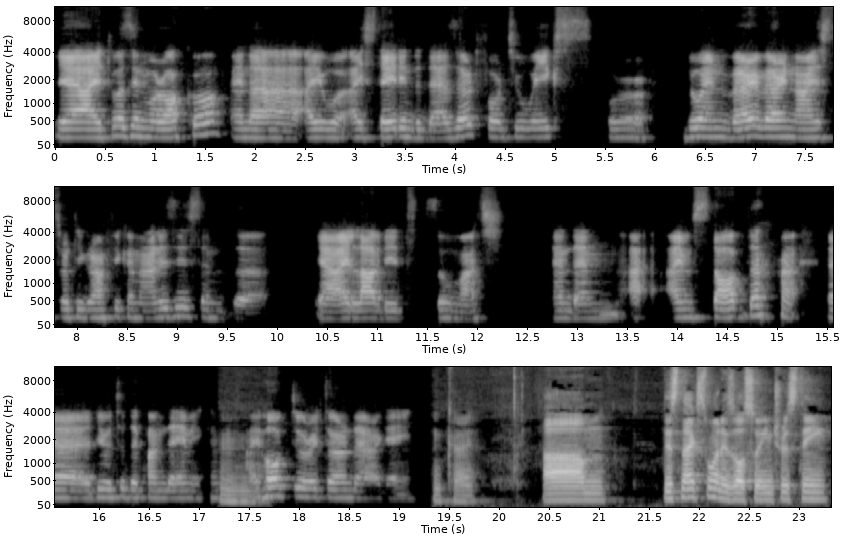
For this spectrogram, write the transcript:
yeah, it was in Morocco, and uh, I w- I stayed in the desert for two weeks for doing very very nice stratigraphic analysis, and uh, yeah, I loved it so much. And then I, I'm stopped uh, due to the pandemic, and Mhm. I hope to return there again. Okay. Um, this next one is also interesting.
